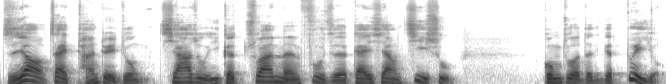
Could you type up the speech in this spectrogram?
只要在团队中加入一个专门负责该项技术工作的一个队友。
